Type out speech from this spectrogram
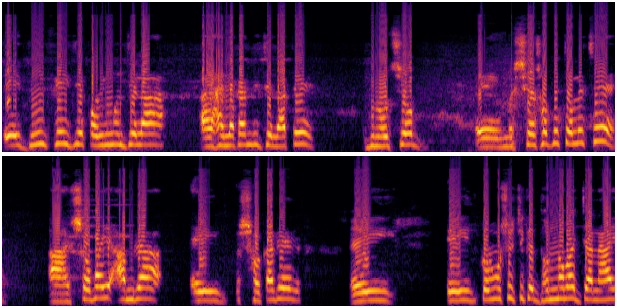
এই দুই ফেজে করিমগঞ্জ জেলা, আর হাইলাকান্দি জেলাতে গুণোৎসব শেষ হতে চলেছে। আর সবাই আমরা এই সরকারের এই এই কর্মসূচিকে ধন্যবাদ জানাই।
